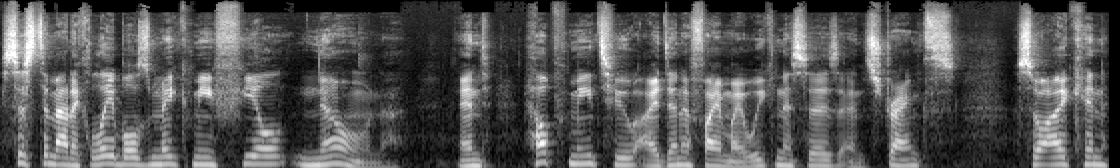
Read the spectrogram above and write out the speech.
systematic labels make me feel known and help me to identify my weaknesses and strengths so I can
